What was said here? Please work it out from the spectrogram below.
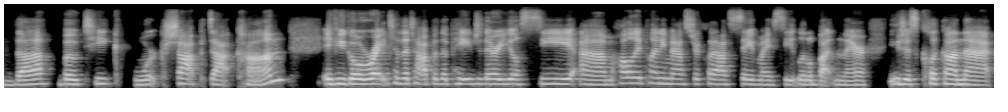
theboutiqueworkshop.com. If you go right to the top of the page there, you'll see um, Holiday Planning Masterclass, Save My Seat little button there. You just click on that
